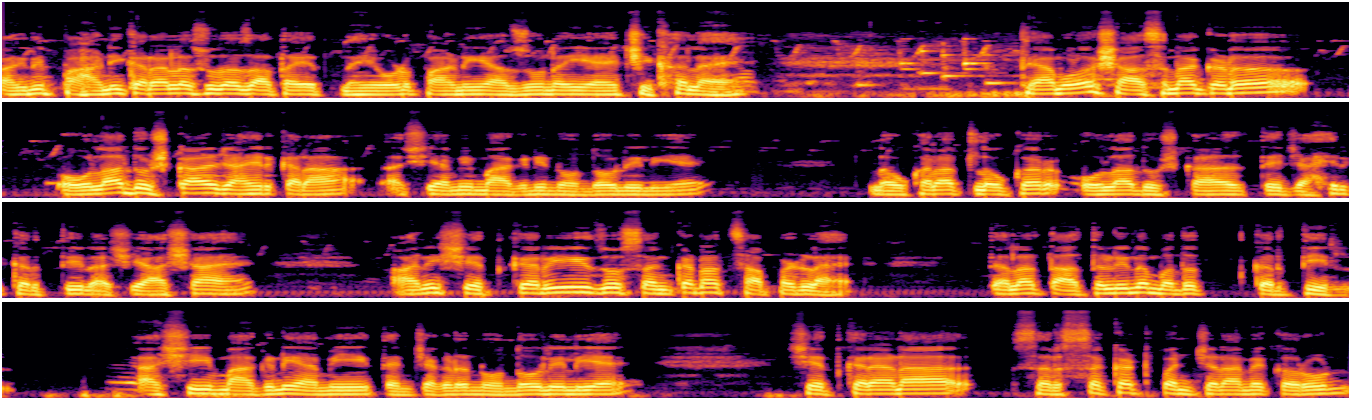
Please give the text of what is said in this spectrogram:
अगदी पाहणी करायला सुद्धा जाता येत नाही. एवढं पाणी अजूनही आहे चिखल आहे. त्यामुळं शासनाकडं ओला दुष्काळ जाहीर करा अशी आम्ही मागणी नोंदवलेली आहे. लवकरात लवकर ओला दुष्काळ ते जाहीर करतील अशी आशा आहे. आणि शेतकरी जो संकटात सापडला आहे त्याला तातडीनं मदत करतील अशी मागणी आम्ही त्यांच्याकडं नोंदवलेली आहे. शेतकऱ्यांना सरसकट पंचनामे करून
